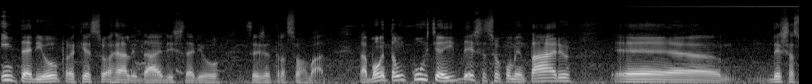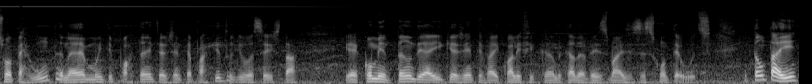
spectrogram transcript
interior para que a sua realidade exterior seja transformada, tá bom? Então curte aí, deixa seu comentário, é, deixa a sua pergunta, né? É muito importante a gente, a partir do que você está é, comentando, é aí que a gente vai qualificando cada vez mais esses conteúdos. Então tá aí,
